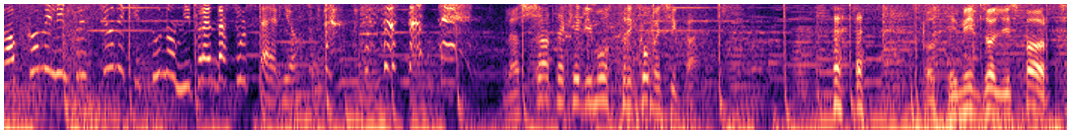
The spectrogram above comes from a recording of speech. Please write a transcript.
Ho come l'impressione che tu non mi prenda sul serio. Lasciate che vi mostri come si fa. Ottimizzo gli sforzi.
